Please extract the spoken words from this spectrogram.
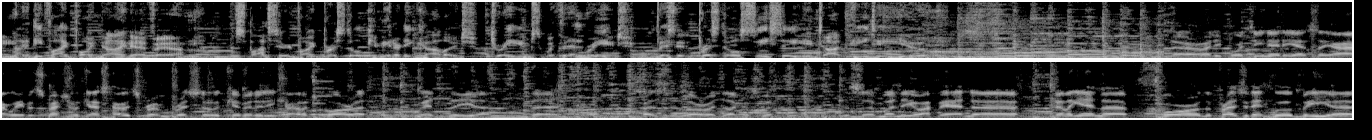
and 95.9 FM. Sponsored by Bristol Community College. Dreams within reach. Visit bristolcc.edu. Alrighty, 1480 SAR. We have a special guest host from Bristol Community College, Laura, with the, uh, the uh, President Laura Douglas with this uh, Monday off. And uh, filling in uh, for the president will be uh,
